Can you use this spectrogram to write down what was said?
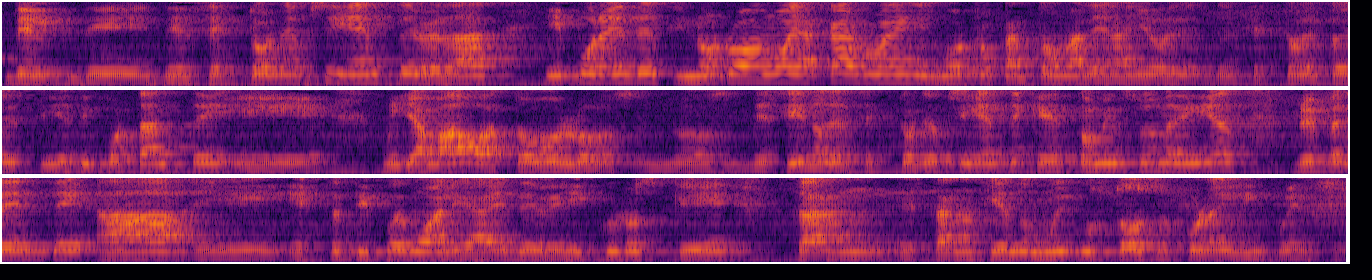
del, de- del sector de Occidente, ¿verdad? Y por ende, si no roban hoy acá, roban en otro cantón aledaño de- del sector. Entonces, sí es importante eh, un llamado a todos los, los vecinos del sector de Occidente que tomen sus medidas referente a eh, este tipo de modalidades de vehículos que están, están siendo muy gustosos por la delincuencia.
